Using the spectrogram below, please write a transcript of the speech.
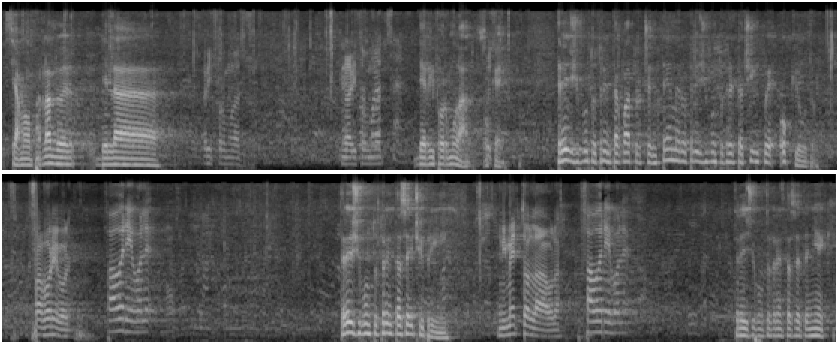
Stiamo parlando del, della- Riformulazione. La riformulazione. del riformulato. Ok. 13.34 Centemero, 13.35 Occhiuto. Favorevole. Favorevole. 13.36 Ciprini. Mi rimetto all'aula. Favorevole. 13.37 Gnecchi.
